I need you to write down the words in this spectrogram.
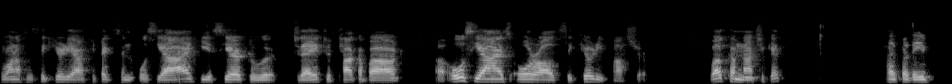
one of the security architects in OCI. He's here to, today to talk about uh, OCI's overall security posture. Welcome, Nachiketh. Hi, Pradeep.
